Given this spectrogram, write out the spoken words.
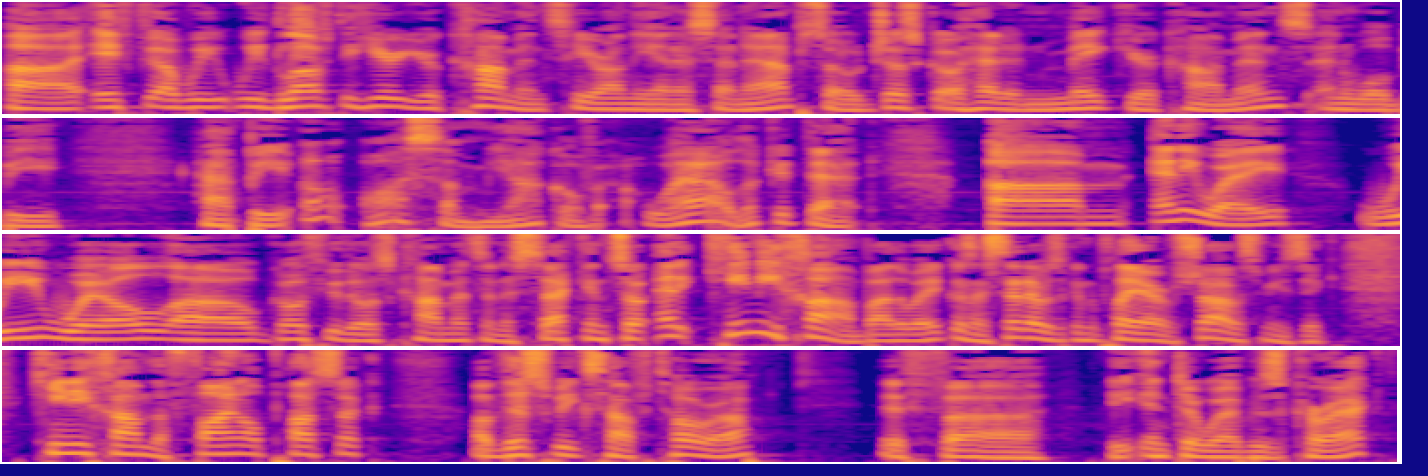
uh, if uh, we, we'd love to hear your comments here on the NSN app, so just go ahead and make your comments, and we'll be happy. Oh, awesome, Yaakov! Wow, look at that. Um, anyway, we will uh, go through those comments in a second. So, and Ki Nicham, by the way, because I said I was going to play our Shabbos music. Ki Nicham, the final pasuk of this week's Haftorah, if uh, the interweb is correct.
